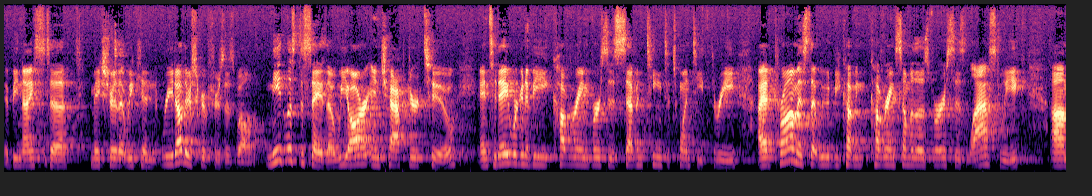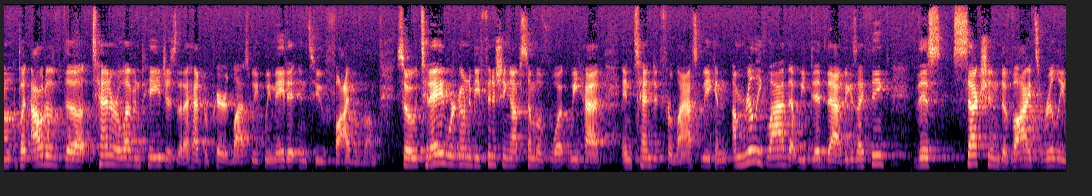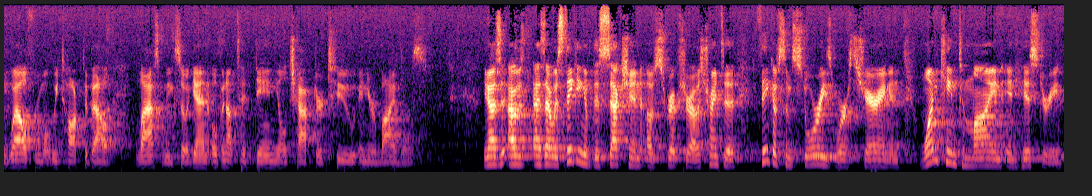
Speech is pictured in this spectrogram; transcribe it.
it'd be nice to make sure that we can read other scriptures as well. Needless to say, though, we are in chapter 2, and today we're going to be covering verses 17 to 23. I had promised that we would be covering some of those verses last week, um, but out of the 10 or 11 pages that I had prepared last week, we made it into five of them. So today we're going to be finishing up some of what we had intended for last week, and I'm really glad that we did that because I think this section divides really well from what we talked about last week. So, again, open up to Daniel chapter 2 in your Bibles. You know, as I, was, as I was thinking of this section of Scripture, I was trying to think of some stories worth sharing, and one came to mind in history.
